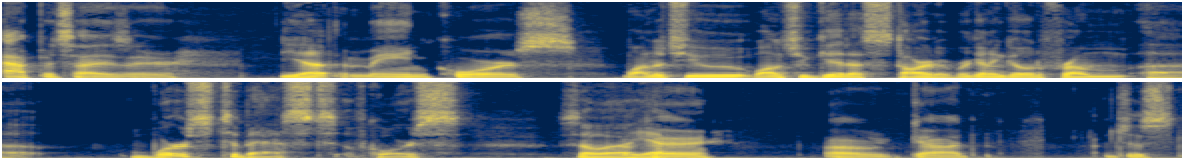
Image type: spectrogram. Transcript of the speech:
appetizer, Yep. the main course. Why don't you why don't you get us started? We're gonna go from uh worst to best, of course. So uh yeah. Oh God. Just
